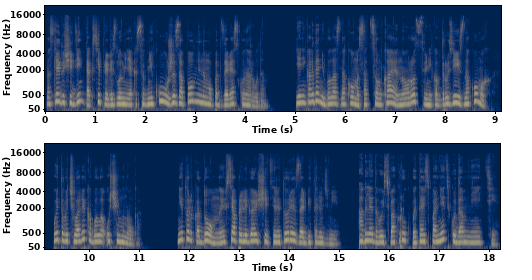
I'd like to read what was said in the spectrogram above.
На следующий день такси привезло меня к особняку, уже заполненному под завязку народом. Я никогда не была знакома с отцом Кая, но родственников, друзей и знакомых у этого человека было очень много. Не только дом, но и вся прилегающая территория забита людьми. Оглядываюсь вокруг, пытаясь понять, куда мне идти.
